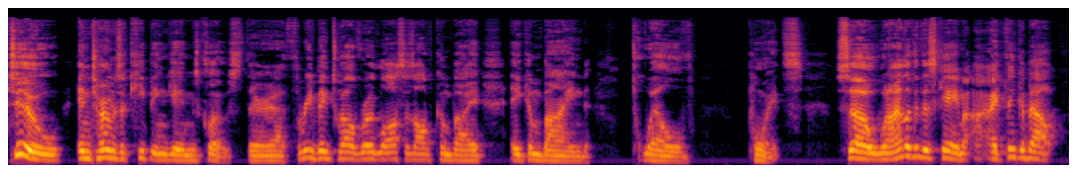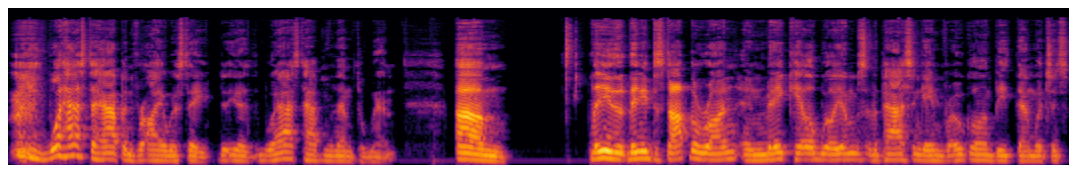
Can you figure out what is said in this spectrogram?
too in terms of keeping games close. There are three Big 12 road losses, all come by a combined 12 points. So when I look at this game, I think about what has to happen for Iowa State. You know, what has to happen for them to win. Um, they need to, they need to stop the run and make Caleb Williams in the passing game for Oklahoma beat them, which has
